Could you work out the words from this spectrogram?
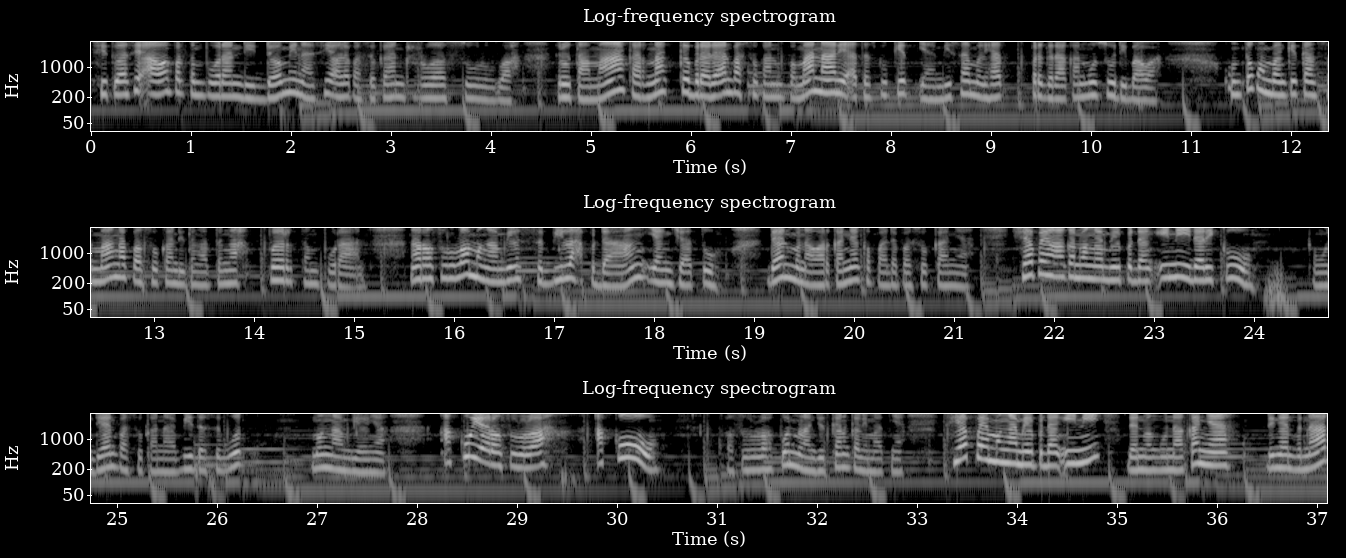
Situasi awal pertempuran didominasi oleh pasukan Rasulullah, terutama karena keberadaan pasukan pemanah di atas bukit yang bisa melihat pergerakan musuh di bawah untuk membangkitkan semangat pasukan di tengah-tengah pertempuran. Nah, Rasulullah mengambil sebilah pedang yang jatuh dan menawarkannya kepada pasukannya. Siapa yang akan mengambil pedang ini dariku? Kemudian pasukan Nabi tersebut mengambilnya. Aku ya Rasulullah, Aku. Rasulullah pun melanjutkan kalimatnya. Siapa yang mengambil pedang ini dan menggunakannya dengan benar?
